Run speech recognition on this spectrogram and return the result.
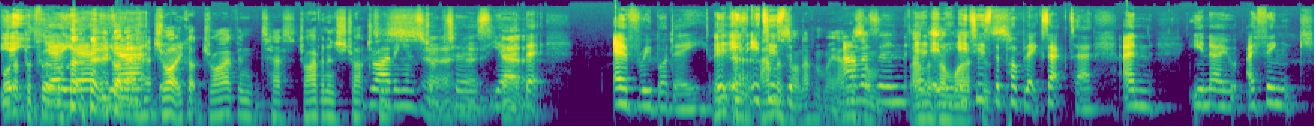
border Yeah, patrol. yeah, yeah, You got yeah. Dri- you got driving test, driving instructors. driving instructors, yeah. yeah, that everybody. It, Yeah, it, it is the Amazon, haven't we? Amazon- Amazon. it- Amazon it- it is the public sector, and you know, I think,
